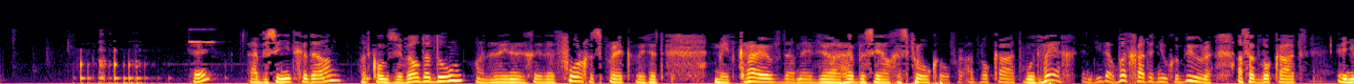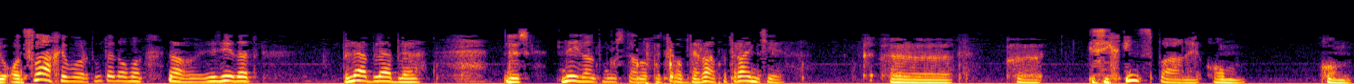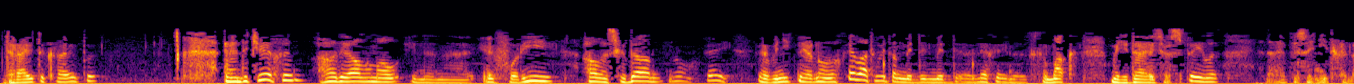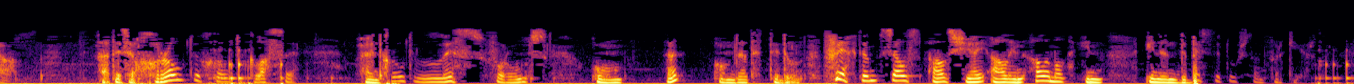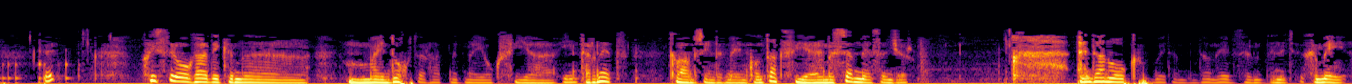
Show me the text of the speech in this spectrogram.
Okay. Hebben ze niet gedaan. Wat konden ze wel dat doen? Want in het voorgesprek met, het, met Kruijf, dan hebben ze al gesproken over advocaat moet weg. En die wat gaat er nu gebeuren als advocaat nu ontslagen wordt? Hoe dat allemaal? Nou, je ziet dat. Bla bla bla. Dus Nederland moest dan op het, op de, op het randje uh, uh, zich inspannen om, om eruit te kruipen. En de Tsjechen hadden allemaal in een uh, euforie alles gedaan. Nou, we hebben niet meer nodig. Laten we dan met, met, leggen in het gemak met de Duitsers spelen. En dat hebben ze niet gedaan. Dat is een grote, grote klasse. Een grote les voor ons om, om dat te doen. Vechten, zelfs als jij al in allemaal in in een de beste toestand verkeerd. Okay? Gisteren ook had ik een, uh, mijn dochter had met mij ook via internet, kwam ze met mij in contact via MSN Messenger. En dan ook, dan heeft ze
